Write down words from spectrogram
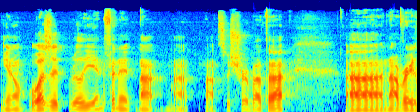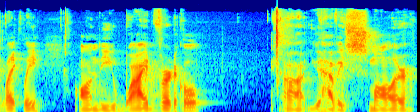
you know, was it really infinite? Not not not so sure about that. Uh, not very likely. On the wide vertical, uh, you have a smaller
